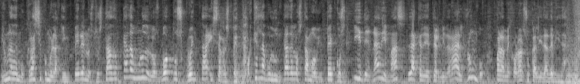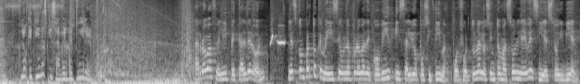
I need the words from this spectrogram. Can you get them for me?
En una democracia como la que impera en nuestro estado, cada uno de los votos cuenta y se respeta, porque es la voluntad de los tamaulipecos y de nadie más la que determinará el rumbo para mejorar su calidad de vida. Lo que tienes que saber de Twitter. Arroba Felipe Calderón les comparto que me hice una prueba de COVID y salió positiva. Por fortuna los síntomas son leves y estoy bien.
